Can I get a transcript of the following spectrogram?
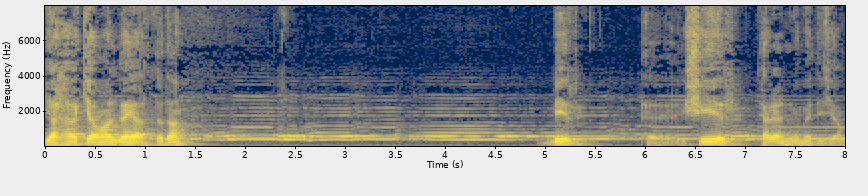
Yahya Kemal Beyatlı'dan bir e, şiir terennüm edeceğim.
